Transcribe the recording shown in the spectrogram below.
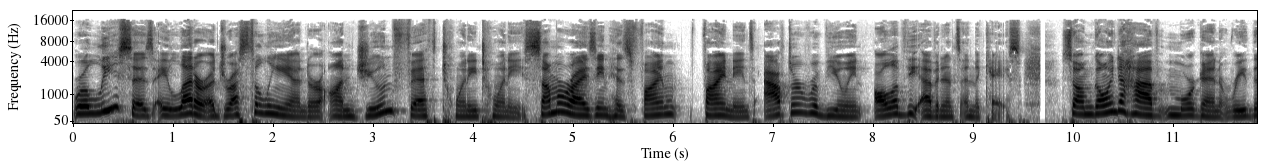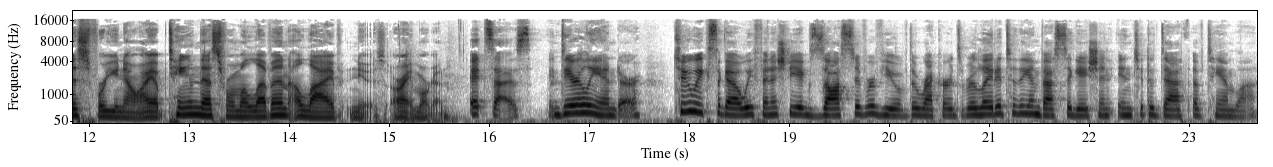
releases a letter addressed to Leander on June 5th, 2020, summarizing his fin- findings after reviewing all of the evidence in the case. So I'm going to have Morgan read this for you now. I obtained this from 11 Alive News. All right, Morgan. It says, Dear Leander, two weeks ago we finished the exhaustive review of the records related to the investigation into the death of Tamla.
